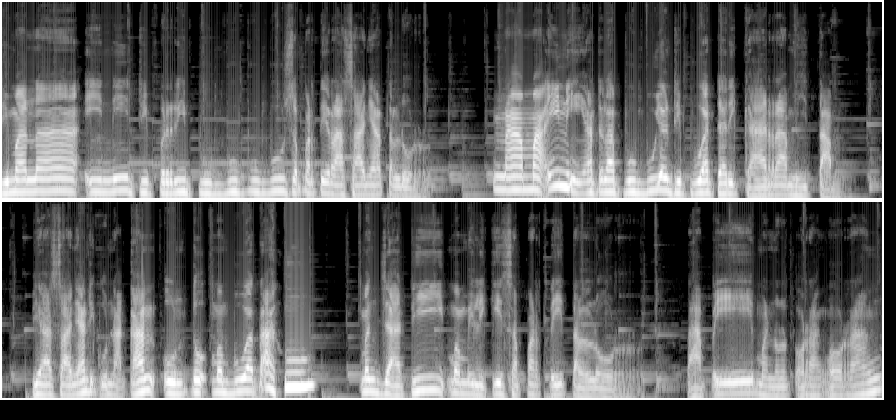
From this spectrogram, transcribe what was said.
di mana ini diberi bumbu-bumbu seperti rasanya telur. Nama ini adalah bumbu yang dibuat dari garam hitam. Biasanya digunakan untuk membuat tahu menjadi memiliki seperti telur. Tapi menurut orang-orang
